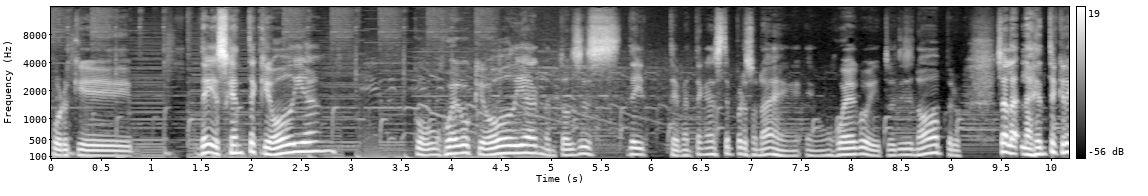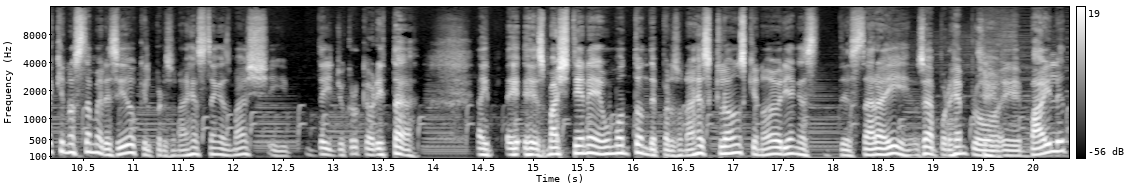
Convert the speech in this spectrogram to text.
Porque de, es gente que odian con un juego que odian. Entonces, de, te meten a este personaje en, un juego y entonces dices, no, pero, o sea, la, gente cree que no está merecido que el personaje esté en Smash y de, yo creo que ahorita hay, eh, Smash tiene un montón de personajes clones que no deberían de estar ahí. O sea, por ejemplo, eh, Violet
